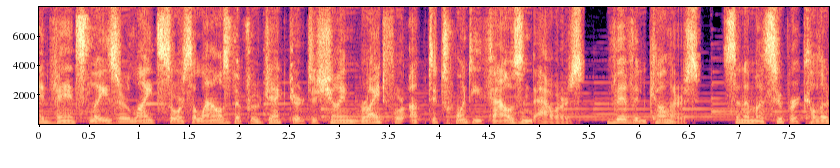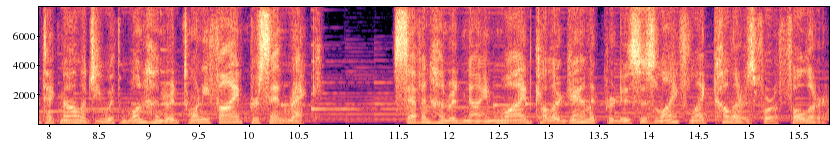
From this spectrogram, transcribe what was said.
advanced laser light source allows the projector to shine bright for up to 20,000 hours, vivid colors, cinema super color technology with 125% rec. 709 wide color gamut produces lifelike colors for a fuller,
